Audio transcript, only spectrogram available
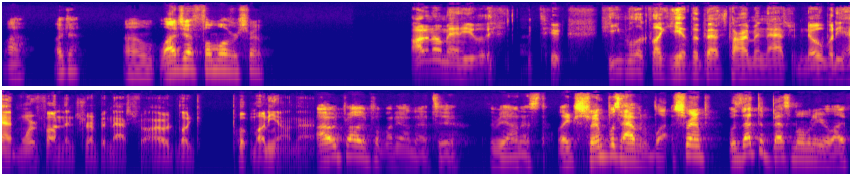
Wow. Okay. Um, why'd you have FOMO over shrimp? I don't know, man. He, dude, he looked like he had the best time in Nashville. Nobody had more fun than shrimp in Nashville. I would like put money on that. I would probably put money on that too, to be honest. Like shrimp was having a blast. Shrimp, was that the best moment of your life?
